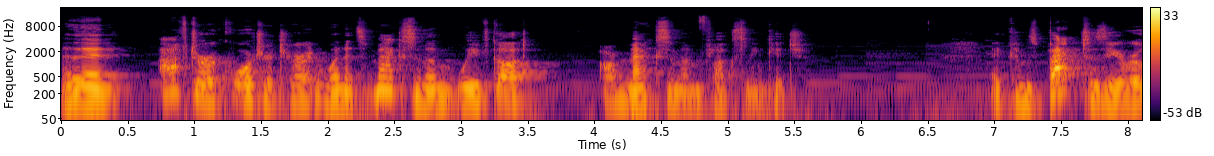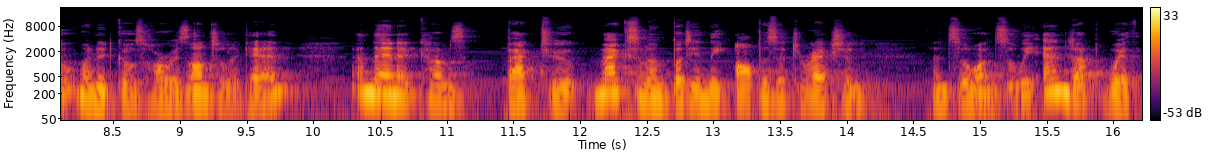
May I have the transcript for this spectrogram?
And then after a quarter turn, when it's maximum, we've got our maximum flux linkage. It comes back to zero when it goes horizontal again, and then it comes back to maximum but in the opposite direction, and so on. So we end up with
